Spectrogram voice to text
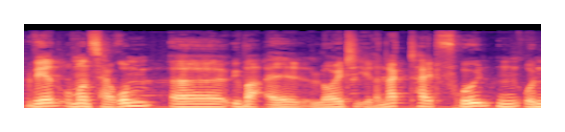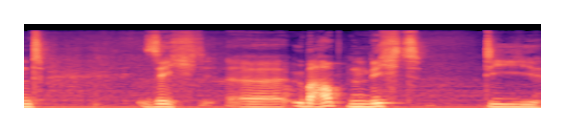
Während um uns herum äh, überall Leute ihre Nacktheit frönten und sich äh, überhaupt nicht die,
